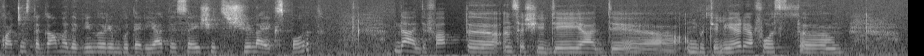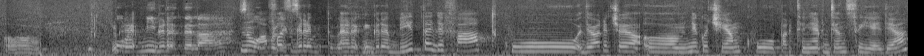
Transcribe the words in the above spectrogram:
cu această gamă de vinuri îmbuteliate să ieșiți și la export? Da, de fapt, însă și ideea de îmbuteliere a fost uh, pornită gre- de la Nu, a fost gre- grăbită, de fapt, cu, deoarece uh, negociem cu parteneri din Suedia,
